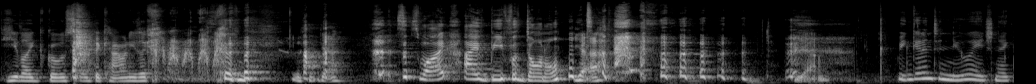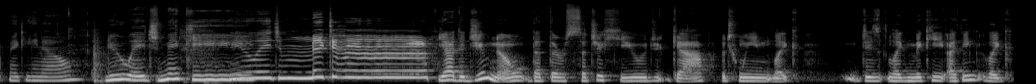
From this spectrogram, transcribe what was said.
He, like, goes to like, the county. He's like. yeah. this is why I have beef with Donald. Yeah. We can get into New Age Nick Mickey now. New Age Mickey. New Age Mickey. Yeah, did you know that there's such a huge gap between, like, Dis- like Mickey, I think, like,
